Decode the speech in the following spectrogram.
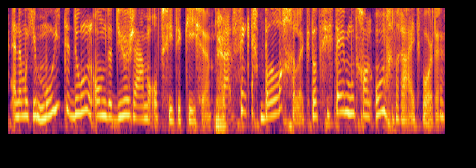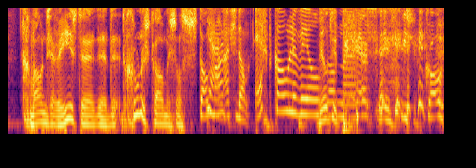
En dan moet je moeite doen om de duurzame optie te kiezen. Nou, dat vind ik echt belachelijk. Dat systeem moet gewoon omgedraaid worden. Gewoon zeggen, hier is de, de, de, groene stroom is onze standaard. Ja, en als je dan echt kolen wil. Wilt u dan, eh, per se vieze kolen?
